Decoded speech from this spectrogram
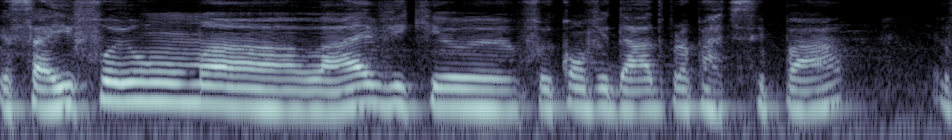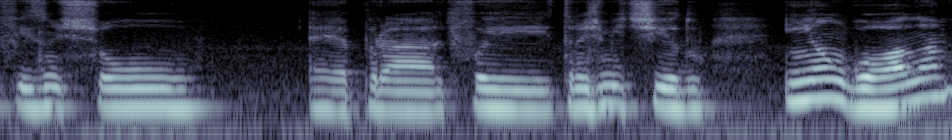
Essa aí foi uma live que eu fui convidado para participar. Eu fiz um show é, pra, que foi transmitido em Angola,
